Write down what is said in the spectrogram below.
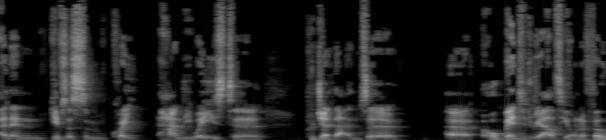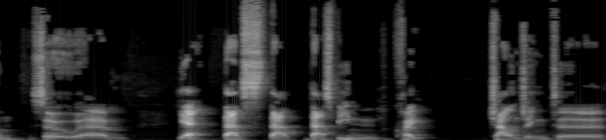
and then gives us some quite handy ways to project that into uh, augmented reality on a phone. So um, yeah, that's that that's been quite challenging to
